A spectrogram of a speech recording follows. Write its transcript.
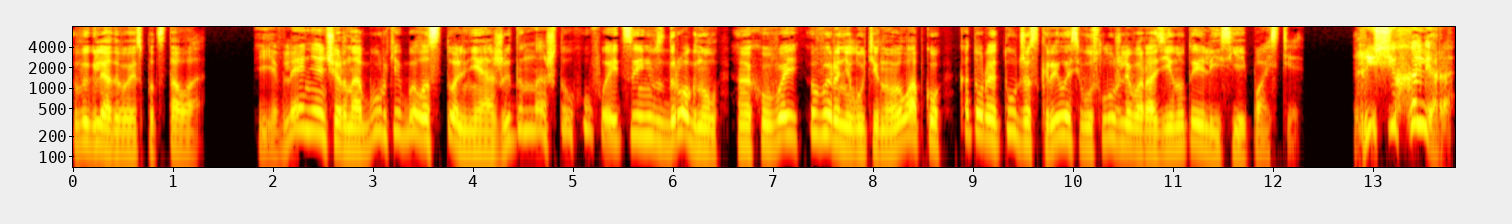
выглядывая из-под стола. Явление Чернобурки было столь неожиданно, что Хуфэй Цинь вздрогнул, а Хувей выронил утиную лапку, которая тут же скрылась в услужливо разинутой лисьей пасти. «Лисья холера!»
